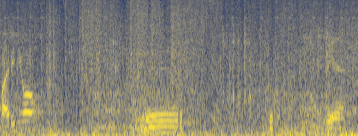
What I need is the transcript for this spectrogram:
fighting you all? Mm. Yeah.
